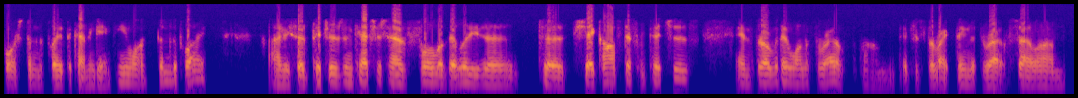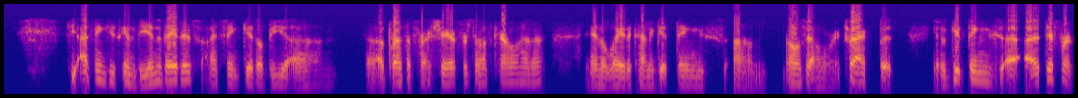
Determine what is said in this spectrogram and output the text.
force them to play the kind of game he wants them to play. And he said pitchers and catchers have full ability to to shake off different pitches and throw what they want to throw um, if it's the right thing to throw. So um, he, I think he's going to be innovative. I think it'll be a, um, a breath of fresh air for South Carolina and a way to kind of get things. Um, I don't say on the right track, but you know, get things a, a different,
